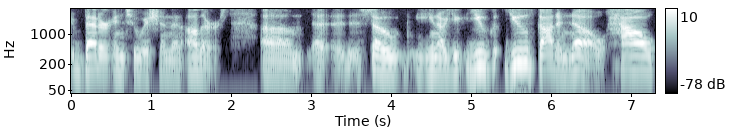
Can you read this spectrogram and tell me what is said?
better intuition than others. Um, uh, so you know, you you you've got to know how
